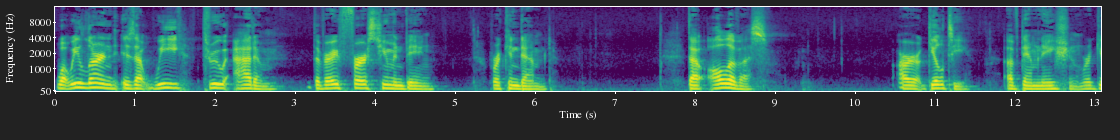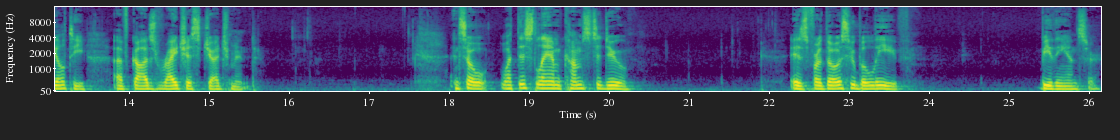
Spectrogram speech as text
what we learn is that we, through Adam, the very first human being, were condemned. That all of us are guilty of damnation, we're guilty of God's righteous judgment. And so, what this lamb comes to do is for those who believe, be the answer.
